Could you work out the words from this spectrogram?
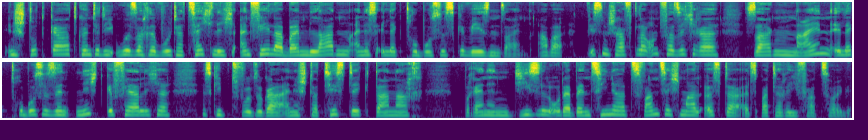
In Stuttgart könnte die Ursache wohl tatsächlich ein Fehler beim Laden eines Elektrobusses gewesen sein. Aber Wissenschaftler und Versicherer sagen nein, Elektrobusse sind nicht gefährlicher. Es gibt wohl sogar eine Statistik, danach brennen Diesel oder Benziner 20 Mal öfter als Batteriefahrzeuge.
